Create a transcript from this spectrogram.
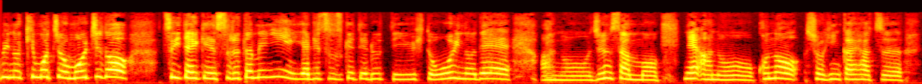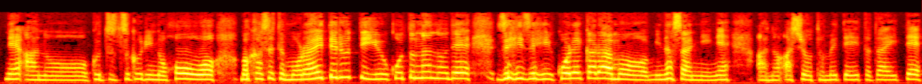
びの気持ちをもう一度追体験するためにやり続けてるっていう人多いので、あの、じゅんさんもね、あの、この商品開発、ね、あの、グッズ作りの方を任せてもらえてるっていうことなので、ぜひぜひこれからも皆さんにね、あの、足を止めていただいて、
